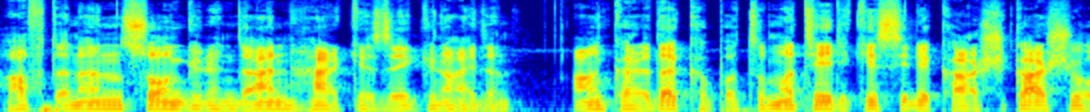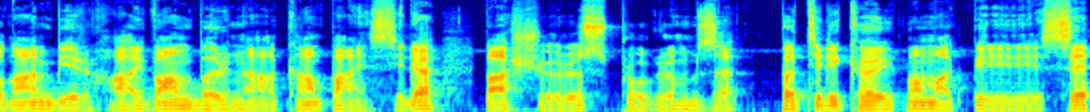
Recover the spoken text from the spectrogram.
Haftanın son gününden herkese günaydın. Ankara'da kapatılma tehlikesiyle karşı karşıya olan bir hayvan barınağı kampanyasıyla başlıyoruz programımıza. Patiliköy Mamak Belediyesi,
